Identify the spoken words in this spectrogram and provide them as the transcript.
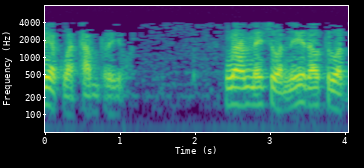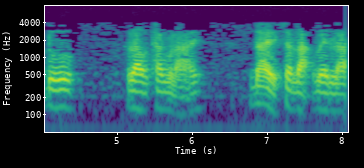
เรียกว่าทำประโยชน์ งานในส่วนนี้เราตรวจดูเราทั้งหลาย ได้สละเวลา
